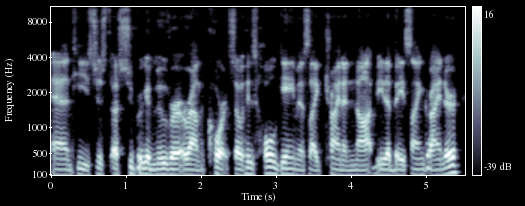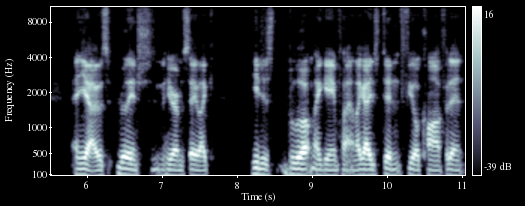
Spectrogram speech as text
and he's just a super good mover around the court. So his whole game is like trying to not be the baseline grinder. And yeah, it was really interesting to hear him say like he just blew up my game plan. Like I just didn't feel confident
